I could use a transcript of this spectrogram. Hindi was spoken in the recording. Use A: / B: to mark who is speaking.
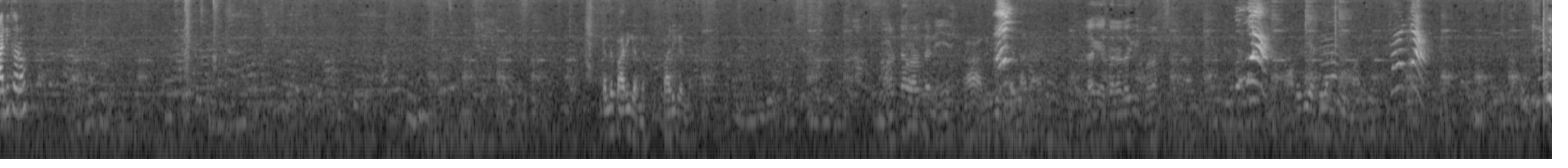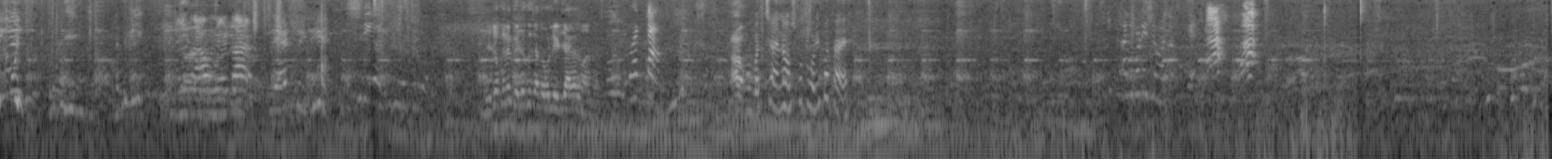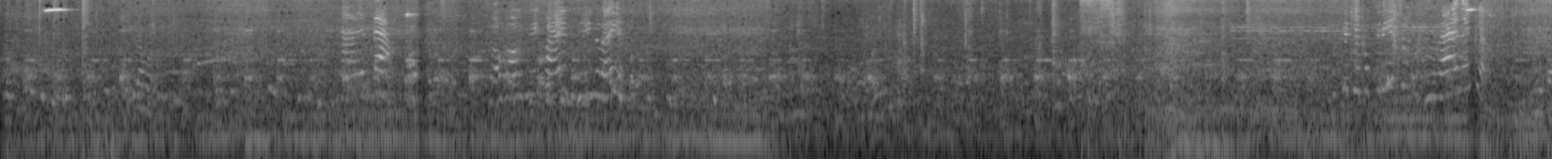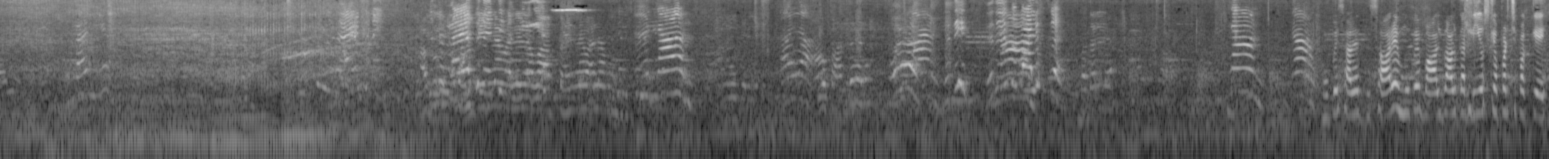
A: खाली करो
B: कर ले पारी कर ले पारी कर ले
C: मारता वारता नहीं है
B: हाँ है
C: लग ऐसा लगा कि बड़ा
B: वहाँ लेटोगे ना बैठोगे के साथ और लेट जाएगा तुम्हारा आओ।
A: वो बच्चा है ना उसको थोड़ी पता है। मुँह पे सारे सारे मुँह पे बाल बाल कर लिए उसके ऊपर चिपक के।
